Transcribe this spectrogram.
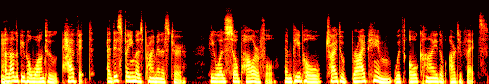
A lot of people want to have it. And this famous prime minister, he was so powerful and people try to bribe him with all kind of artifacts.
